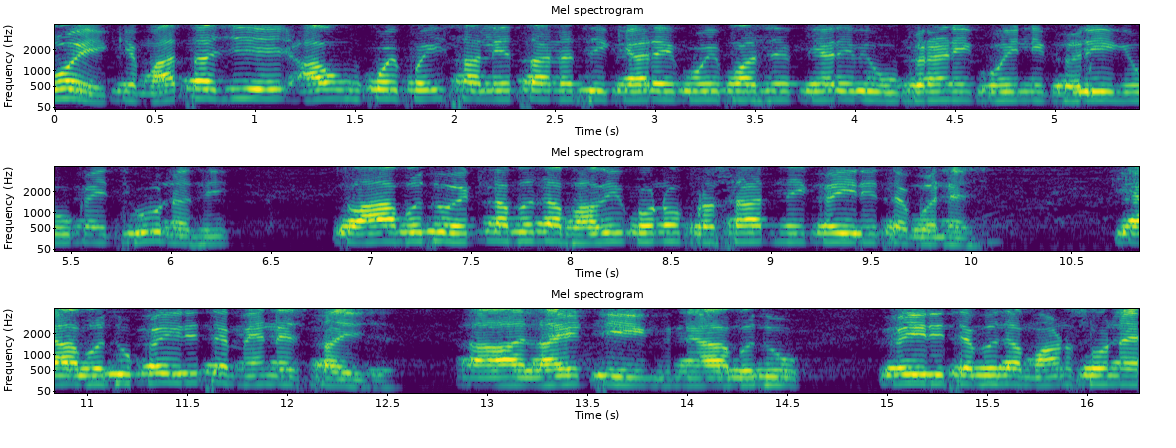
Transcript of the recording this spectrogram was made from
હોય કે માતાજી આવું કોઈ પૈસા લેતા નથી, ક્યારેય કોઈ પાસે ક્યારેય એવી ઉઘરાણી કોઈની કરી એવું કંઈ થયું નથી, તો આ બધું એટલા બધા ભાવિકોનો પ્રસાદ નહીં કઈ રીતે બને છે? કે આ બધું કઈ રીતે મેનેજ થાય છે? આ લાઇટિંગ ને આ બધું કઈ રીતે બધા માણસોને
